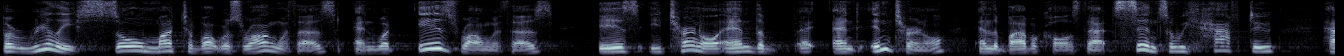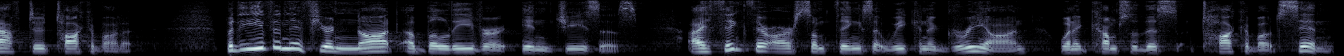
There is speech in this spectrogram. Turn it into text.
But really, so much of what was wrong with us and what is wrong with us is eternal and, the, and internal, and the Bible calls that sin. So we have to have to talk about it. But even if you're not a believer in Jesus, I think there are some things that we can agree on when it comes to this talk about sin.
